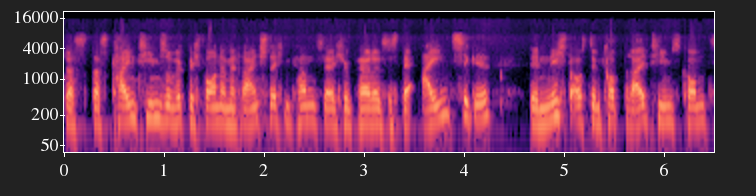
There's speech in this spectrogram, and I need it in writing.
dass, dass kein Team so wirklich vorne mit reinstechen kann. Sergio Perez ist der einzige, der nicht aus dem Top 3 Teams kommt,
